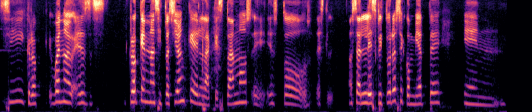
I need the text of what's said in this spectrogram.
Sí, creo que, bueno, es, creo que en la situación que en la que estamos, eh, esto, o sea, la escritura se convierte en,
